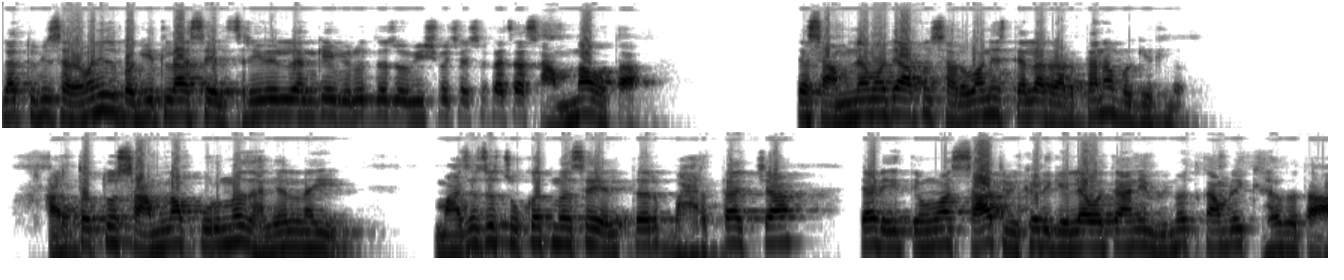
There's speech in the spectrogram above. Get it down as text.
ला तुम्ही सर्वांनीच बघितला असेल श्रीलंकेविरुद्ध जो विश्वचषकाचा सामना होता त्या सामन्यामध्ये आपण सर्वांनीच त्याला रडताना बघितलं. अर्थात तो सामना पूर्ण झालेला नाही. माझं जर चुकत नसेल तर भारताच्या त्याने तेव्हा सात विकेट गेल्या होत्या आणि विनोद कांबळे खेळत होता.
